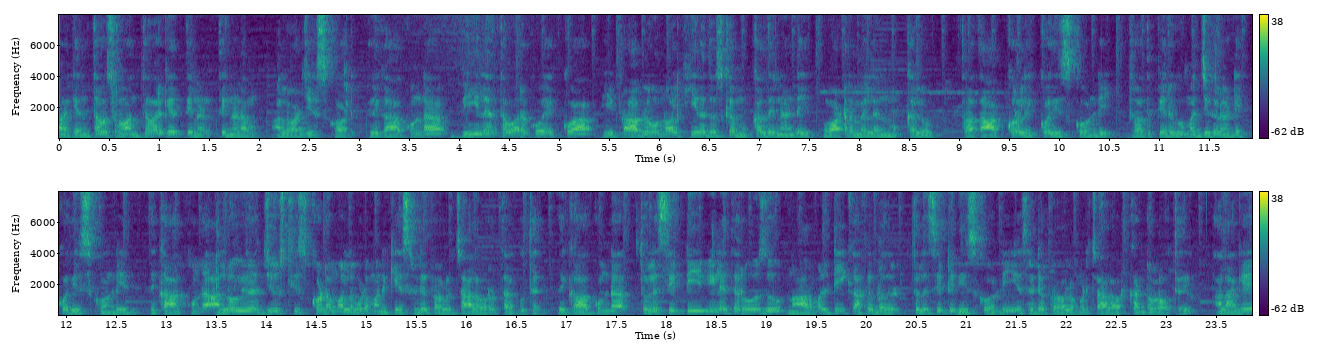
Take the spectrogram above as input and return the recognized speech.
మనకి ఎంత అవసరం అంతవరకే తిన తినడం అలవాటు చేసుకోవాలి. ఇది కాకుండా వీలైనంత వరకు ఎక్కువ ఈ ప్రాబ్లం ఉన్న వాళ్ళు కీర దోసకాయ ముక్కలు తినండి వాటర్ మెలన్ ముక్కలు తర్వాత ఆకుకూరలు ఎక్కువ తీసుకోండి తర్వాత పెరుగు మజ్జిగ లాంటివి ఎక్కువ తీసుకోండి. ఇది కాకుండా అలోవెరా జ్యూస్ తీసుకోవడం వల్ల కూడా మనకి ఎసిడిటీ ప్రాబ్లం చాలా వరకు తగ్గుతుంది. ఇది కాకుండా తులసి టీ వీలైతే రోజు నార్మల్ టీ కాఫీ బదులు తులసి టీ తీసుకోండి. ఎసిడిటీ ప్రాబ్లం కూడా చాలా వరకు కంట్రోల్ అవుతుంది. అలాగే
